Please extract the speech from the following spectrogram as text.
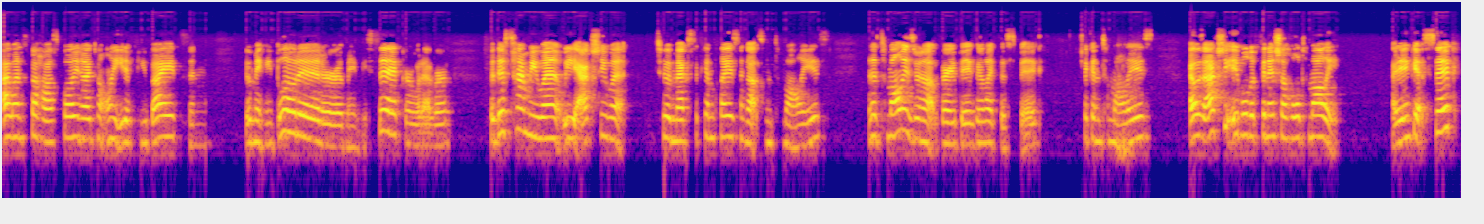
I went to the hospital, you know, I could only eat a few bites and it would make me bloated or it made me sick or whatever. But this time we went, we actually went to a Mexican place and got some tamales. And the tamales are not very big, they're like this big chicken tamales. I was actually able to finish a whole tamale. I didn't get sick,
